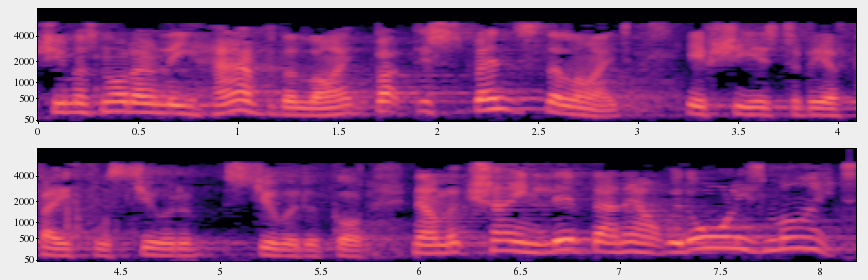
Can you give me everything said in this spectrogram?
She must not only have the light, but dispense the light if she is to be a faithful steward of, steward of God. Now, M'Cheyne lived that out with all his might.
